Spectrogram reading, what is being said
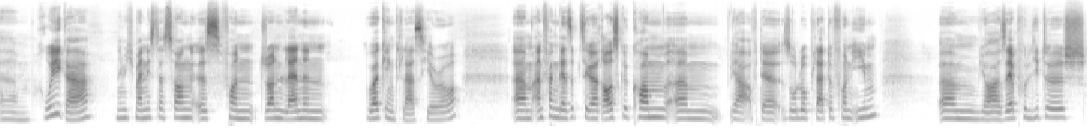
ähm, ruhiger. Nämlich mein nächster Song ist von John Lennon, Working Class Hero. Ähm, Anfang der 70er rausgekommen, ähm, ja, auf der Solo-Platte von ihm. Ähm, ja, sehr politisch.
